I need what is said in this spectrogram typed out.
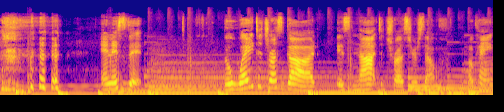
and this is it. The way to trust God is not to trust yourself. Okay?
